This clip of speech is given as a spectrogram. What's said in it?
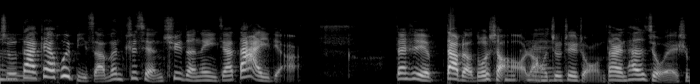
就啊大概会比咱们之前去的那一家大一点儿。但是也大不了多少，然后就这种，但是它的酒也是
